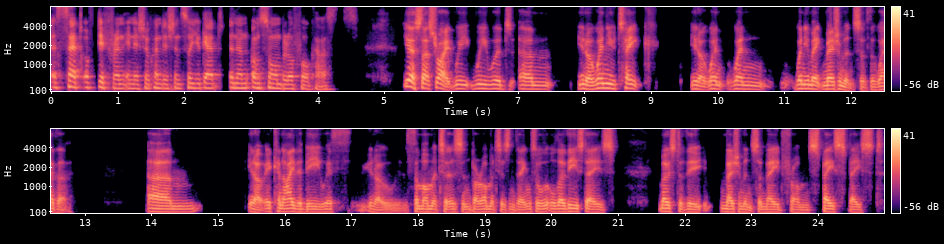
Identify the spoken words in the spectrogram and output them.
a set of different initial conditions so you get an ensemble of forecasts? Yes, that's right. We we would um, you know when you take you know when when when you make measurements of the weather um you know it can either be with you know thermometers and barometers and things although these days most of the measurements are made from space based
